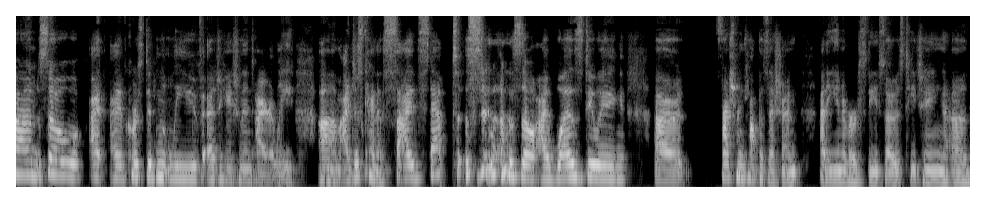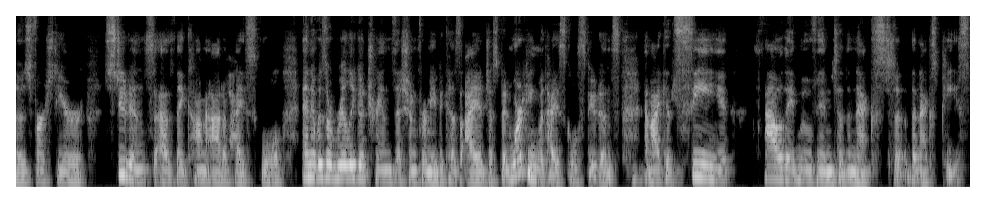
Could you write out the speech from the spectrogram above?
Um, so I, I of course didn't leave education entirely. Um, I just kind of sidestepped. so I was doing uh, freshman composition at a university. So I was teaching uh, those first year students as they come out of high school. And it was a really good transition for me because I had just been working with high school students and I could see how they move into the next the next piece.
